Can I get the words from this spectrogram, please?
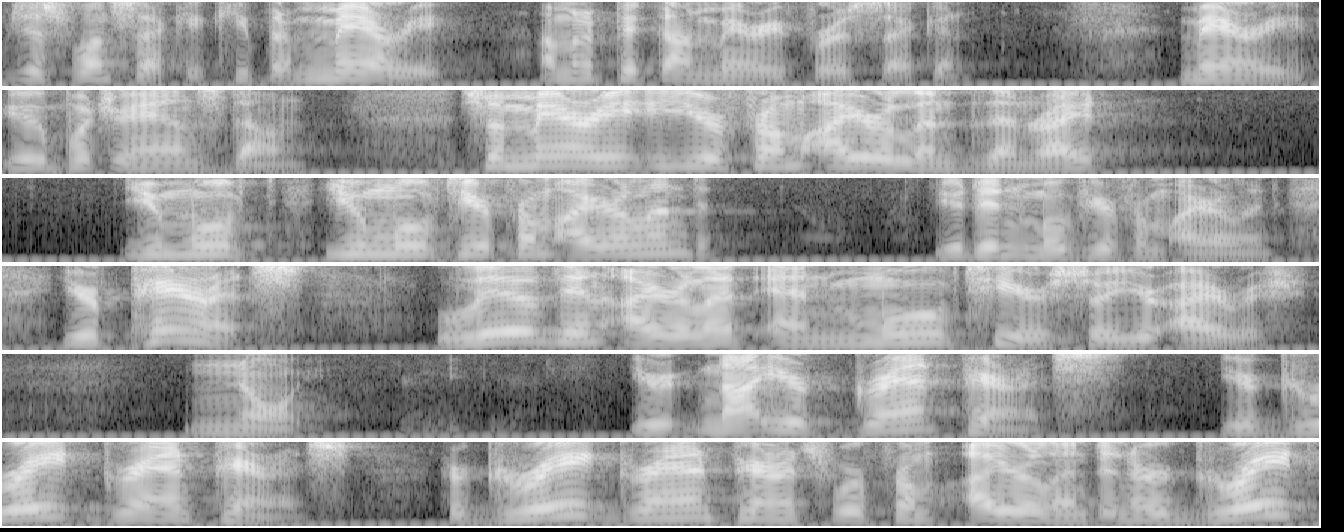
Just one second, keep it up. Mary, I'm going to pick on Mary for a second. Mary, you can put your hands down. So Mary, you're from Ireland then, right? You moved you moved here from Ireland? You didn't move here from Ireland. Your parents lived in Ireland and moved here, so you're Irish. No, your, not your grandparents, your great grandparents. Her great grandparents were from Ireland, and her great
